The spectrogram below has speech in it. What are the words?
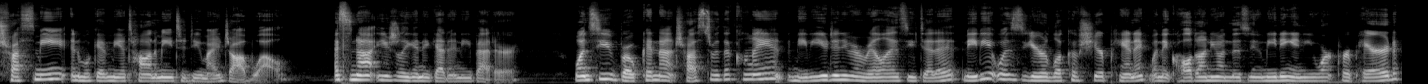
trust me and will give me autonomy to do my job well. It's not usually going to get any better. Once you've broken that trust with a client, maybe you didn't even realize you did it. Maybe it was your look of sheer panic when they called on you on the Zoom meeting and you weren't prepared.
